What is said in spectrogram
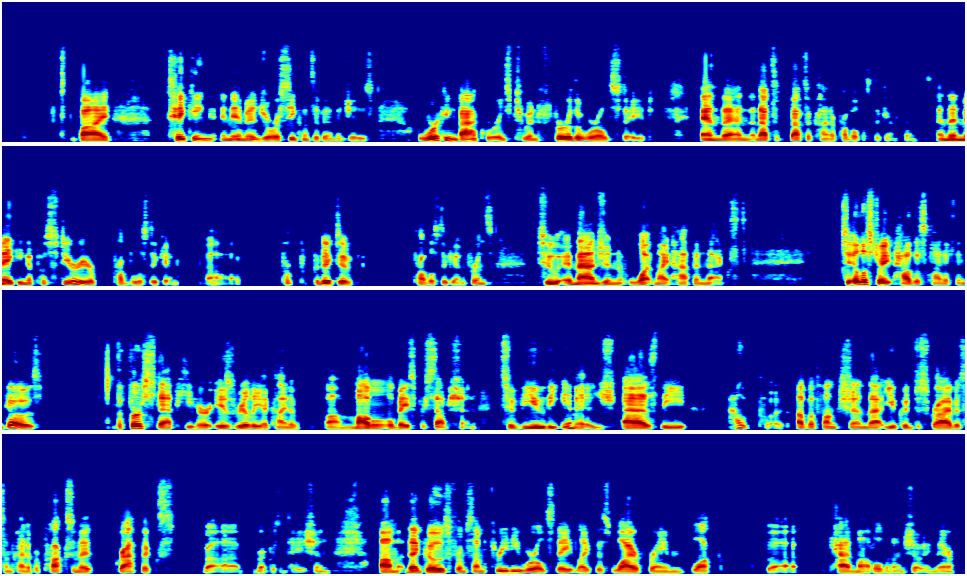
By taking an image or a sequence of images working backwards to infer the world state and then and that's that's a kind of probabilistic inference and then making a posterior probabilistic in, uh, pr predictive probabilistic inference to imagine what might happen next. To illustrate how this kind of thing goes the first step here is really a kind of um, model-based perception to view the image as the output of a function that you could describe as some kind of approximate graphics uh, representation um, that goes from some 3D world state like this wireframe block uh, CAD model that I'm showing there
